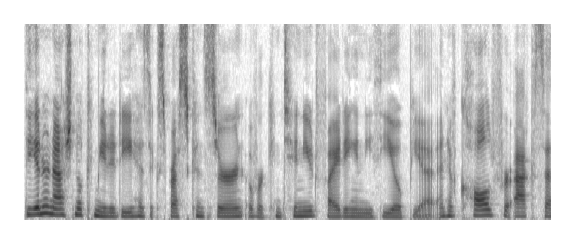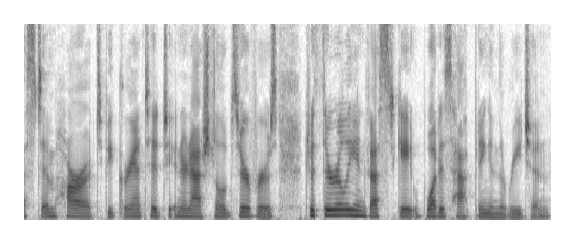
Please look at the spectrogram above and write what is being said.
The international community has expressed concern over continued fighting in Ethiopia and have called for access to Amhara to be granted to international observers to thoroughly investigate what is happening in the region.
